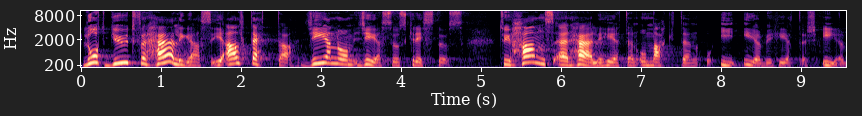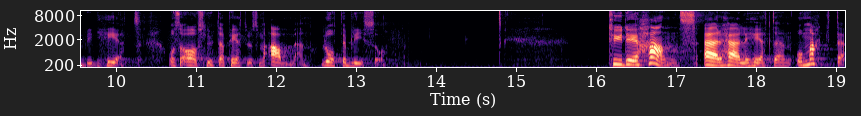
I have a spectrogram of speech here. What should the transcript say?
Låt Gud förhärligas i allt detta genom Jesus Kristus. Ty hans är härligheten och makten i evigheters evighet. Och så avslutar Petrus med amen. Låt det bli så. Ty det är hans är härligheten och makten.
